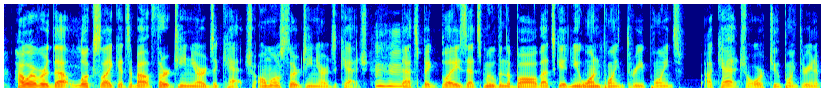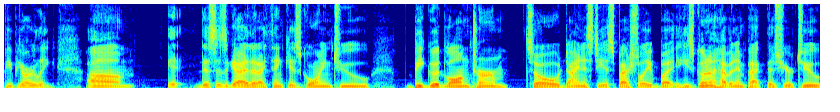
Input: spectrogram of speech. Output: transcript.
However, that looks like it's about 13 yards a catch, almost 13 yards a catch. That's big plays. That's moving the ball. That's getting you 1.3 points a catch or 2.3 in a PPR league. Um, it, this is a guy that I think is going to be good long term. So dynasty especially, but he's going to have an impact this year too.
